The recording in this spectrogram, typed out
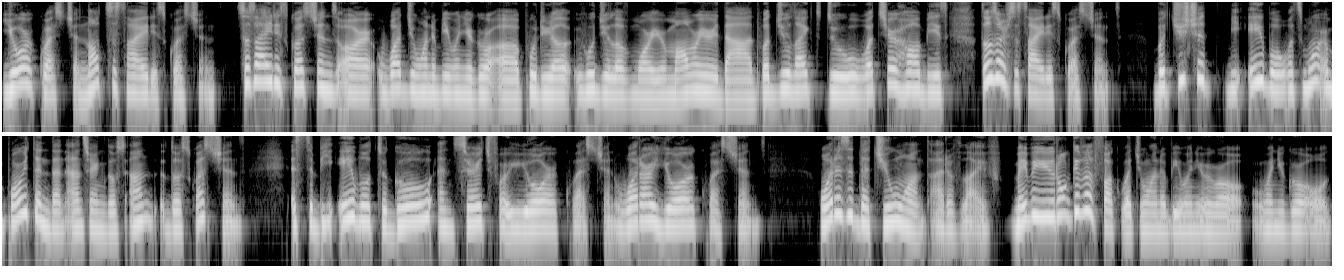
Your question, not society's questions. Society's questions are what do you want to be when you grow up? Who do you who do you love more, your mom or your dad? What do you like to do? What's your hobbies? Those are society's questions. But you should be able, what's more important than answering those those questions is to be able to go and search for your question. What are your questions? What is it that you want out of life? Maybe you don't give a fuck what you want to be when you grow when you grow old.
